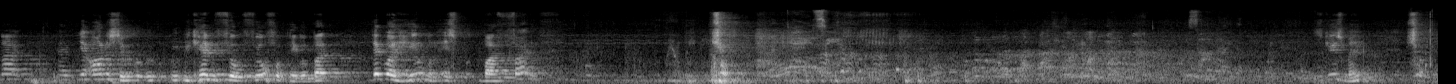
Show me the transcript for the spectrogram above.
No, yeah, honestly, we, we can feel, feel for people, but that way healing is by faith. Excuse me.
